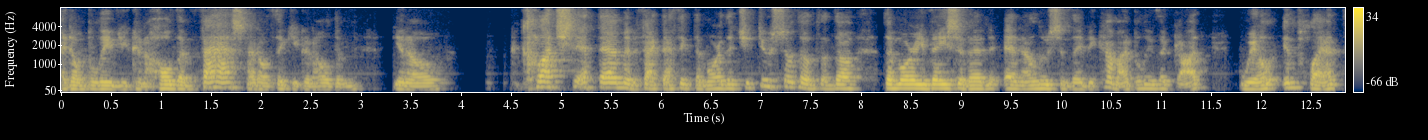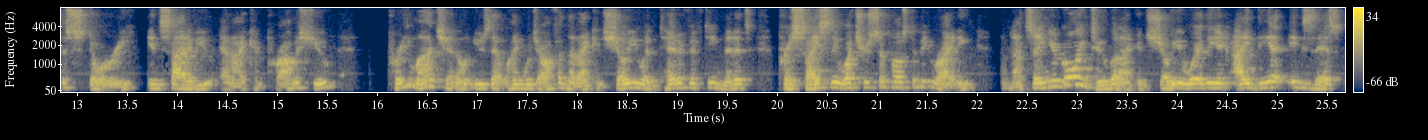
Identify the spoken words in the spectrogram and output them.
I don't believe you can hold them fast. I don't think you can hold them, you know, clutched at them. In fact, I think the more that you do so, the the, the more evasive and, and elusive they become. I believe that God will implant the story inside of you, and I can promise you pretty much, I don't use that language often, that I can show you in 10 or 15 minutes precisely what you're supposed to be writing. I'm not saying you're going to, but I can show you where the idea exists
